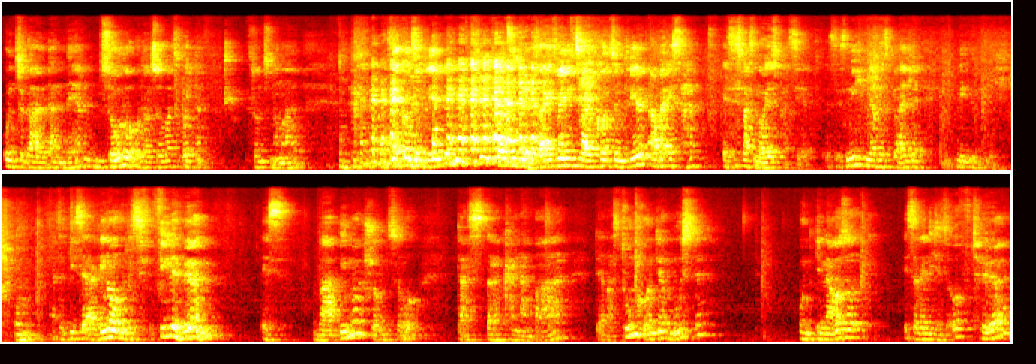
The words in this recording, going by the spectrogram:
Und sogar dann während dem Solo oder sowas, wo ich dann sonst normal sehr konzentriert bin. Konzentriert. Sage ich bin ich zwar konzentriert, aber es, hat, es ist was Neues passiert. Es ist nicht mehr das Gleiche wie üblich. Mhm. Also diese Erinnerung und das viele hören, es war immer schon so, dass da keiner war, der was tun konnte und musste, und genauso ist er, wenn ich es oft höre,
